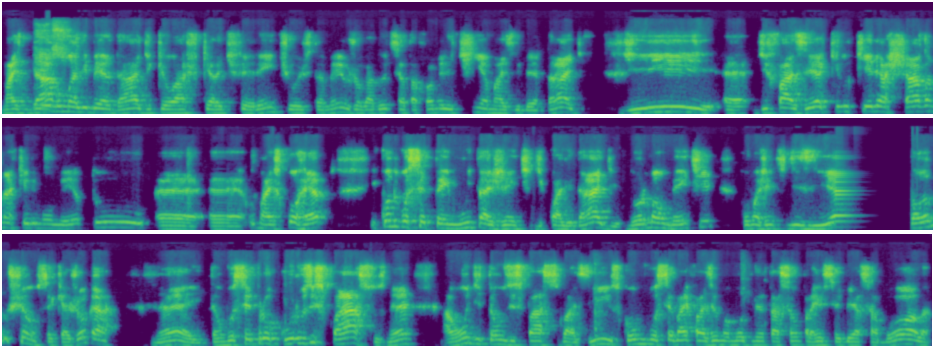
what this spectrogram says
mas dava Isso. uma liberdade que eu acho que era diferente hoje também. O jogador, de certa forma, ele tinha mais liberdade de, é, de fazer aquilo que ele achava naquele momento é, é, o mais correto. E quando você tem muita gente de qualidade, normalmente, como a gente dizia, bola no chão, você quer jogar. Né? Então você procura os espaços, né? Aonde estão os espaços vazios? Como você vai fazer uma movimentação para receber essa bola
